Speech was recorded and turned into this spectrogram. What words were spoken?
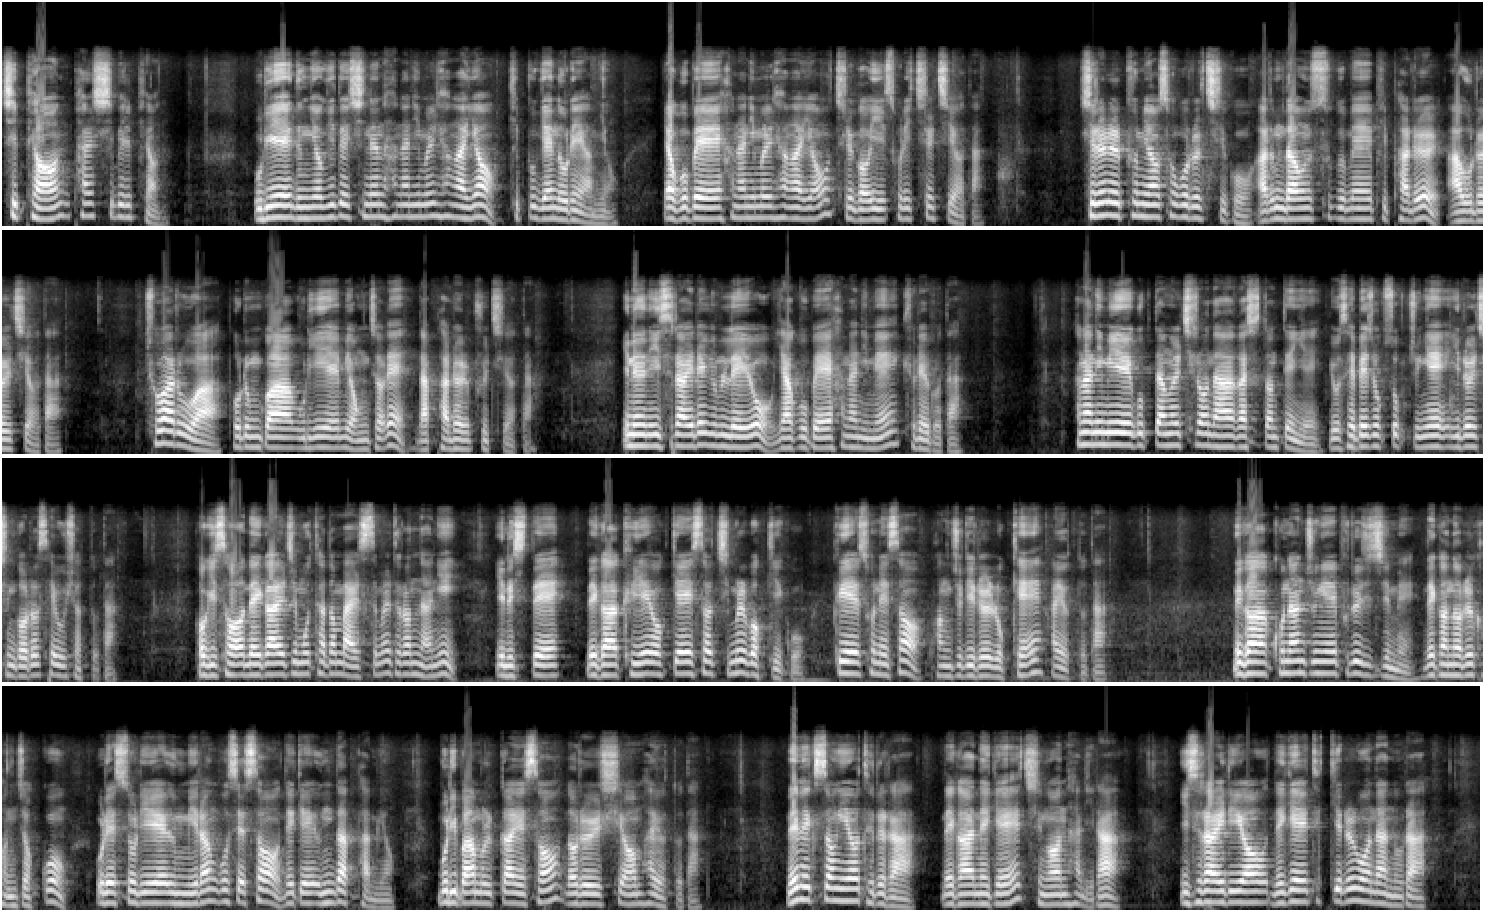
시편 81편 우리의 능력이 되시는 하나님을 향하여 기쁘게 노래하며 야곱의 하나님을 향하여 즐거이 소리칠지어다. 실을 읊으며 소고를 치고 아름다운 수금의 비파를 아우를지어다. 초하루와 보름과 우리의 명절에 나팔을 불지어다. 이는 이스라엘의 율례요 야곱의 하나님의 규례로다. 하나님이 애굽 땅을 치러 나아가시던 때에 요셉의 족속 중에 이를 증거로 세우셨도다. 거기서 내가 알지 못하던 말씀을 들었나니 이르시되 내가 그의 어깨에서 짐을 벗기고 그의 손에서 광주리를 놓게 하였도다. 내가 고난 중에 부르짖음에 내가 너를 건졌고 우레소리의 은밀한 곳에서 내게 응답하며 무리바 물가에서 너를 시험하였도다. 내 백성이여 들으라 내가 내게 증언하리라 이스라엘이여 내게 듣기를 원하노라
